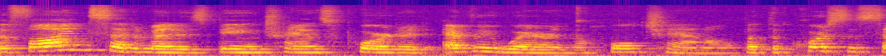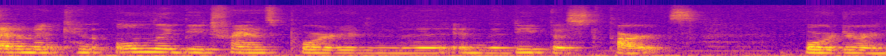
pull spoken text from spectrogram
The fine sediment is being transported everywhere in the whole channel, but the coarsest sediment can only be transported in the, in the deepest parts or during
